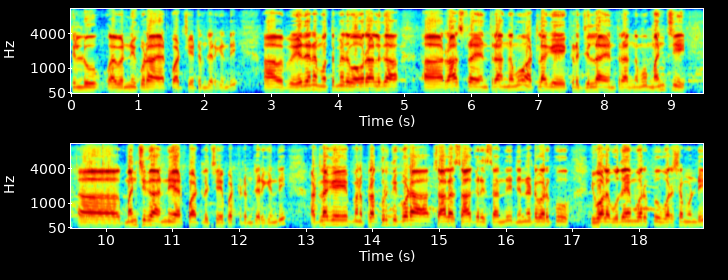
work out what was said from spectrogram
తిళ్ళు అవన్నీ కూడా ఏర్పాటు చేయటం జరిగింది. ఏదైనా మొత్తం మీద ఓవరాల్గా రాష్ట్ర యంత్రాంగము అట్లాగే ఇక్కడ జిల్లా యంత్రాంగము మంచి మంచిగా అన్ని ఏర్పాట్లు చేపట్టడం జరిగింది. అట్లాగే మన ప్రకృతి కూడా చాలా సహకరిస్తుంది. నిన్నటి వరకు ఇవాళ ఉదయం వరకు వర్షం ఉండి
